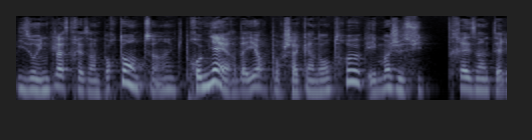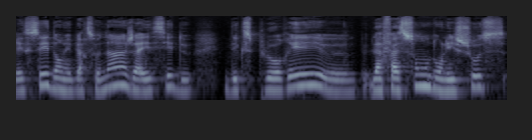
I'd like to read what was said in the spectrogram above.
ils ont une place très importante, hein, première d'ailleurs pour chacun d'entre eux. Et moi, je suis très intéressée dans mes personnages à essayer de, d'explorer euh, la façon dont les choses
